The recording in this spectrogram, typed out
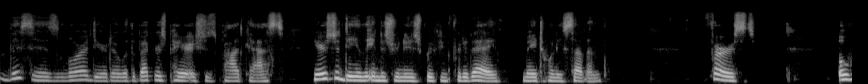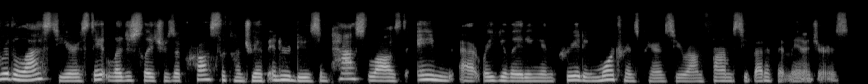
This is Laura Dyrda with the Becker's Payer Issues podcast. Here's your daily industry news briefing for today, May 27th. First, over the last year, state legislatures across the country have introduced and passed laws aimed at regulating and creating more transparency around pharmacy benefit managers.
